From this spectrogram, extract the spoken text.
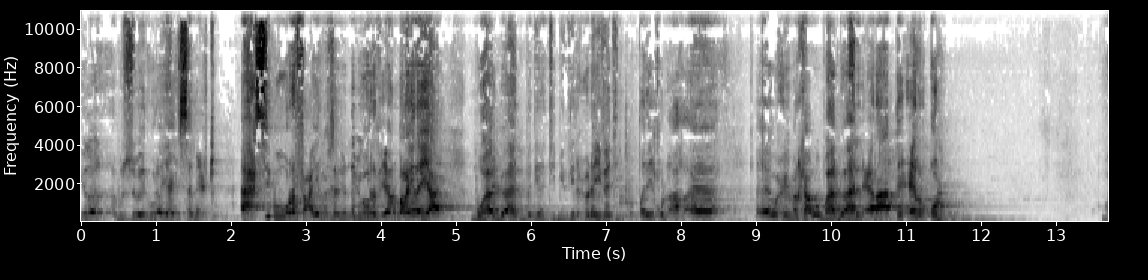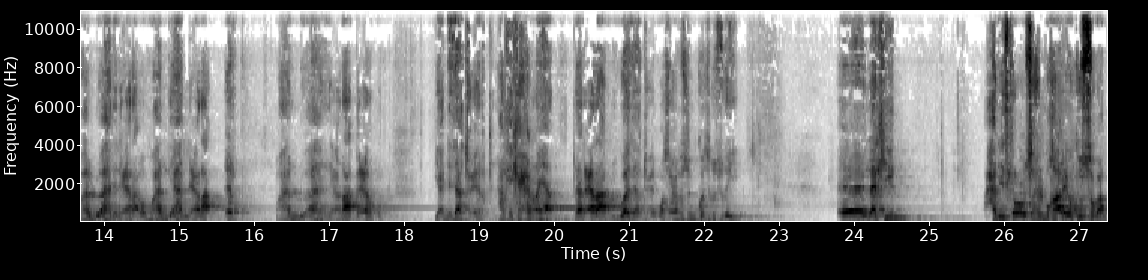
iyadoo abu zubayr uu leeyahay samictu axsibuhu rafcay nabiga u rafciya an malaynayaa muhalu ahli madiinati min di xulayfati ariiq wuxuu markaa muhalu ahli ciraaqi cirqun. Muhalu ahli muhali ahli ciraaq cirqun. Muhalu ahli ciraaqi cirqun. Yani daatu cirqin. Halkay ka xidhanayaan reer ciraaqna waa daatu cirq waa saxi muslimkaasi ku sugayey laakiin xadiid kale oo saxiix bukhaariga ku sugan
